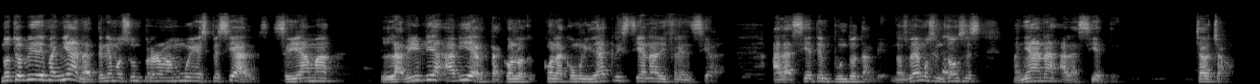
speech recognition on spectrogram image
No te olvides, mañana tenemos un programa muy especial. Se llama La Biblia Abierta con, con la comunidad cristiana diferenciada. A las 7 en punto también. Nos vemos entonces mañana a las 7. Chao, chao.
